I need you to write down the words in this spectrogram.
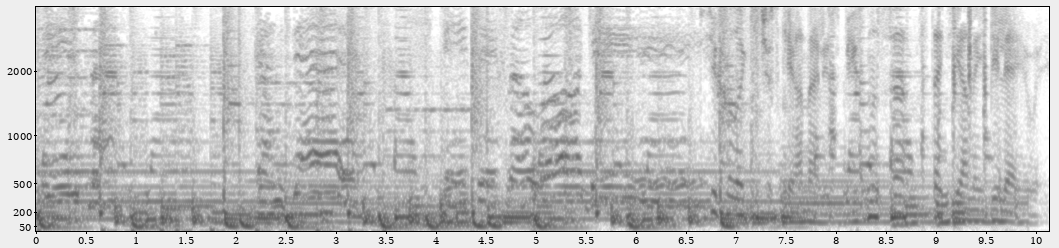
бизнес, контекст и технологии. Психологический анализ бизнеса с Татьяной Беляевой.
